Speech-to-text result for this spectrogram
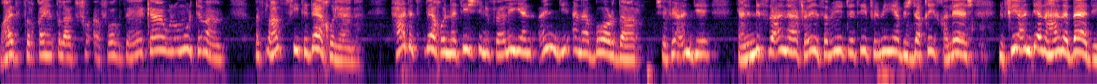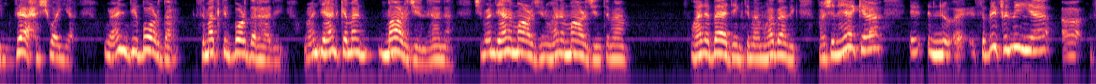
وهذه تلقائيا طلعت فوق زي هيك والأمور تمام. بس لاحظت في تداخل هنا. هذا التداخل نتيجة إنه فعليا عندي أنا border شايفين عندي يعني النسبة أنا فعليا 37% مش دقيقة. ليش؟ إنه في عندي أنا هنا padding زاح شوية وعندي border سمكة ال border هذه وعندي هنا كمان margin هنا. شوف عندي هنا margin وهنا margin تمام؟ وهنا padding تمام وهنا padding فعشان هيك إنه 70% 70%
